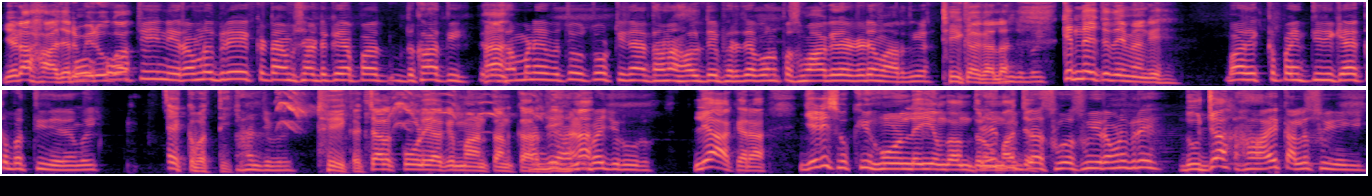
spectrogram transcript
ਜਿਹੜਾ ਹਾਜ਼ਰ ਮਿਲੂਗਾ। ਉਹ ਚੀਜ਼ ਨਹੀਂ ਰਮਣ ਵੀਰੇ ਇੱਕ ਟਾਈਮ ਛੱਡ ਕੇ ਆਪਾਂ ਦਿਖਾਤੀ। ਤੇਰੇ ਸਾਹਮਣੇ ਵਿੱਚੋਂ ਝੋਟੀ ਦਾ ਥਾਣਾ ਹਲਦੇ ਫਿਰਦੇ ਆਪਾਂ ਉਹਨੂੰ ਪਸਮਾ ਕੇ ਤੇ ਡੇੜੇ ਮਾਰਦੀ ਆ। ਠੀਕ ਹੈ ਗੱਲ। ਕਿੰਨੇ ਚ ਦੇਵਾਂਗੇ ਇਹ? ਬਸ ਇੱਕ 35 ਦੀ ਕਿਹਾ ਇੱਕ 32 ਦੇ ਦੇ ਬਾਈ। 132 ਹਾਂਜੀ ਬਾਈ। ਠੀਕ ਹੈ ਚੱਲ ਕੋਲੇ ਆ ਕੇ ਮਾਨ ਤਾਨ ਕਰ ਦੇ ਹਾਂਜੀ ਹਨਾ? ਬਾਈ ਜ਼ਰੂਰ। ਲਿਆ ਕਰਾਂ। ਜਿਹੜੀ ਸੁੱਖੀ ਹੋਣ ਲਈ ਆਉਂਦਾ ਅੰਦਰੋਂ ਮੱਝ। ਦੂਜਾ ਸੂਆ ਸੂਈ ਰਮਣ ਵੀਰੇ। ਦੂਜਾ? ਹਾਂ ਇਹ ਕੱਲ ਸੂਈ ਹੈਗੀ।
